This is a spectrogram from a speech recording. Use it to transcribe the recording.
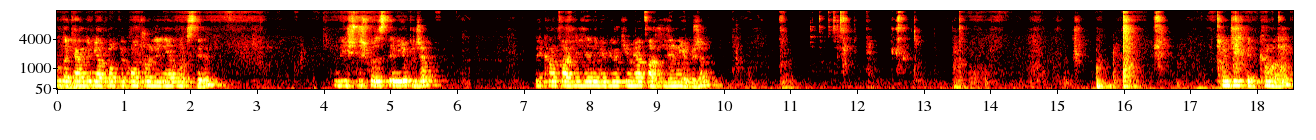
Burada kendim yapmak ve kontrollerini yapmak istedim. Şimdi iç dış parazitlerini yapacağım. Ve kan tahlillerini ve biyokimya tahlillerini yapacağım. Öncelikle bir kan alalım.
